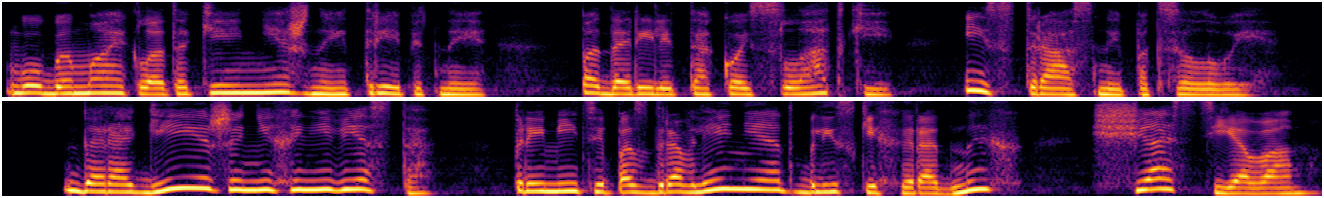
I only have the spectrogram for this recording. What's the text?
Губы Майкла такие нежные и трепетные, подарили такой сладкий и страстный поцелуй. Дорогие жених и невеста, примите поздравления от близких и родных. Счастья вам!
